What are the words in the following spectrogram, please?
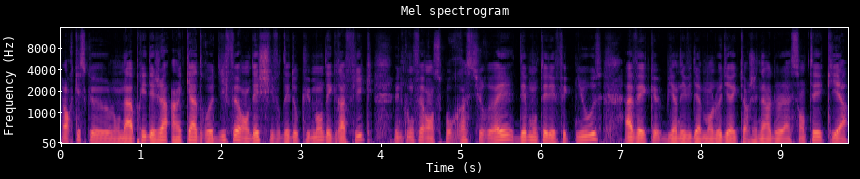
Alors qu'est-ce que l'on a appris? Déjà Un cadre différent, des chiffres, des documents, des graphiques, une conférence pour rassurer, démonter les fake news, avec bien évidemment le directeur général de la santé qui a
